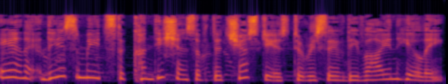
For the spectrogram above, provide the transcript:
And this meets the conditions of the justice to receive divine healing.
